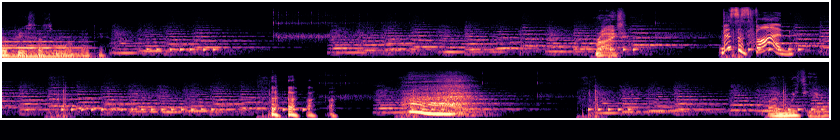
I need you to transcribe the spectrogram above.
Gak bisa semua berarti. Right. This is fun. you.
